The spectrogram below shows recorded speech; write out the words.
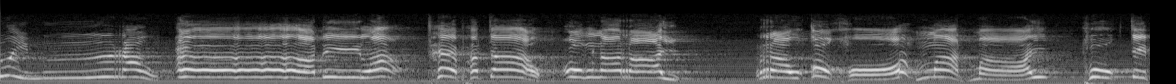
ด้วยมือ เรา เออ ดีละ เทพเจ้า องค์นารายณ์เราก็ขอมาดหมาย ผูกจิต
